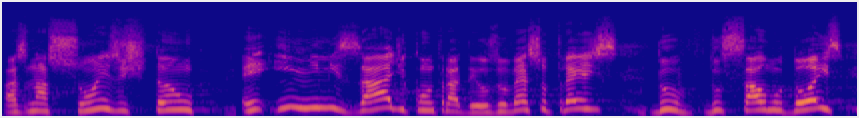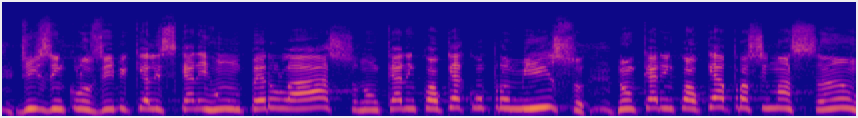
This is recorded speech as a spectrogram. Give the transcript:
As nações estão em inimizade contra Deus. O verso 3 do, do Salmo 2 diz, inclusive, que eles querem romper o laço, não querem qualquer compromisso, não querem qualquer aproximação,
